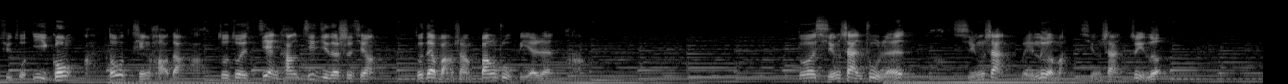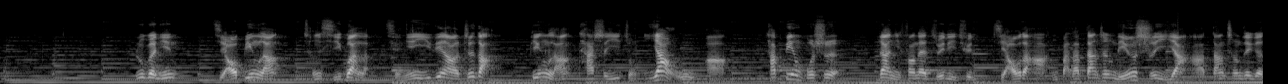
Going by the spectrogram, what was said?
去做义工啊，都挺好的啊，做做健康积极的事情，都在网上帮助别人啊，多行善助人。行善为乐嘛，行善最乐。如果您嚼槟榔成习惯了，请您一定要知道，槟榔它是一种药物啊，它并不是让你放在嘴里去嚼的啊，你把它当成零食一样啊，当成这个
